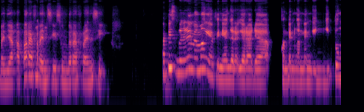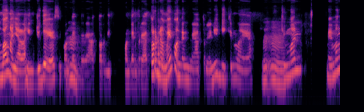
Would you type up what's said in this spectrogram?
Banyak apa referensi sumber referensi. Tapi sebenarnya memang ya Vin ya gara-gara ada konten-konten kayak gitu mbak nggak nyalahin juga ya si konten kreator gitu. Konten kreator namanya konten kreator ya dia bikin lah ya. Mm-hmm. cuman memang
